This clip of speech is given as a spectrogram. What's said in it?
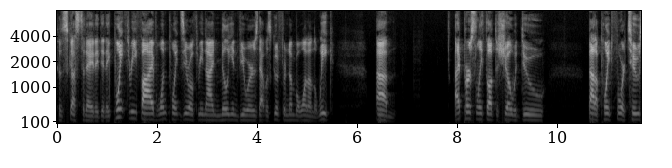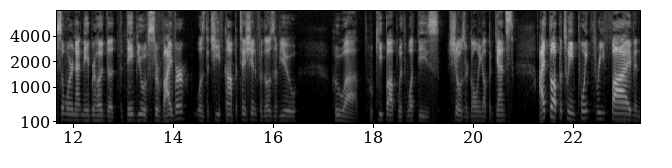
to discuss today. They did a 0.35, 1.039 million viewers. That was good for number one on the week. Um, I personally thought the show would do about a 0.42, somewhere in that neighborhood. The, the debut of Survivor was the chief competition for those of you who uh, who keep up with what these shows are going up against. I thought between 0.35 and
